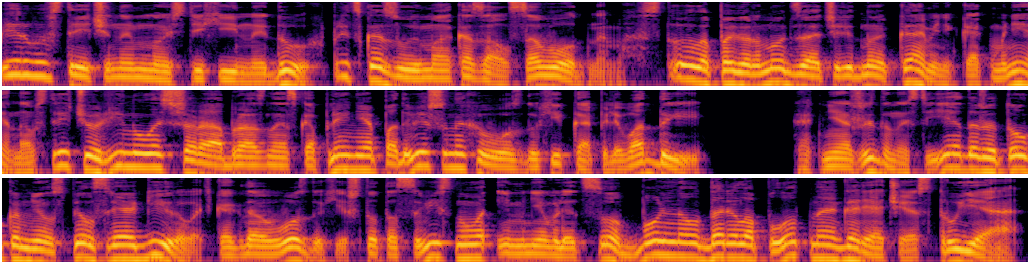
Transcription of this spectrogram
Первый встреченный мной стихийный дух предсказуемо оказался водным. Стоило повернуть за очередной камень, как мне навстречу ринулось шарообразное скопление подвешенных в воздухе капель воды. От неожиданности я даже толком не успел среагировать, когда в воздухе что-то свистнуло и мне в лицо больно ударила плотная горячая струя.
